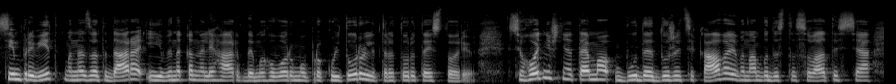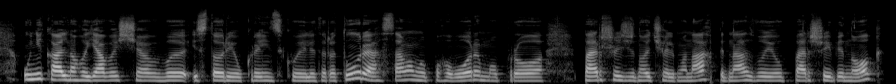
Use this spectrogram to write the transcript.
Всім привіт! Мене звати Дара, і ви на каналі Гар, де ми говоримо про культуру, літературу та історію. Сьогоднішня тема буде дуже цікава, і вона буде стосуватися унікального явища в історії української літератури. А саме ми поговоримо про перший жіночий альманах під назвою Перший вінок.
